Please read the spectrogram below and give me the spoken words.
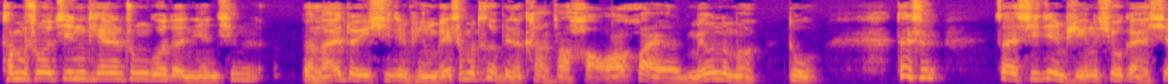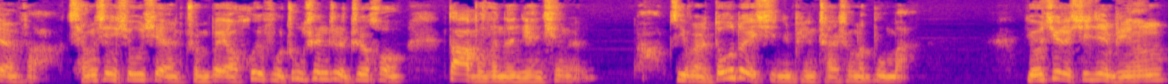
他们说今天中国的年轻人本来对于习近平没什么特别的看法，好啊坏啊没有那么多，但是在习近平修改宪法、强行修宪、准备要恢复终身制之后，大部分的年轻人啊，基本上都对习近平产生了不满。尤其是习近平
